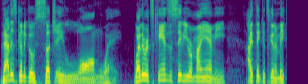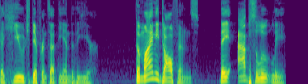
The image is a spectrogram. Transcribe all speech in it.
that is going to go such a long way. Whether it's Kansas City or Miami, I think it's going to make a huge difference at the end of the year. The Miami Dolphins, they absolutely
